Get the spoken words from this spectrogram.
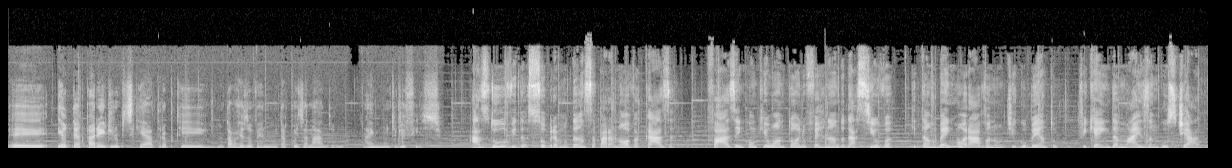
É, eu até parei de ir no psiquiatra porque não estava resolvendo muita coisa, nada. Aí muito difícil. As dúvidas sobre a mudança para a nova casa fazem com que o Antônio Fernando da Silva, que também morava no antigo Bento, fique ainda mais angustiado.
